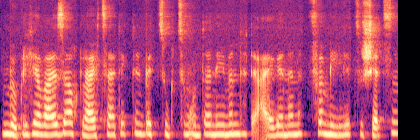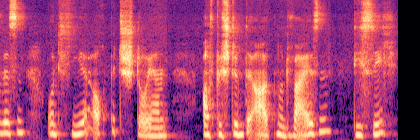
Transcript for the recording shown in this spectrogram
und möglicherweise auch gleichzeitig den Bezug zum Unternehmen der eigenen Familie zu schätzen wissen und hier auch mitsteuern auf bestimmte Arten und Weisen, die sich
